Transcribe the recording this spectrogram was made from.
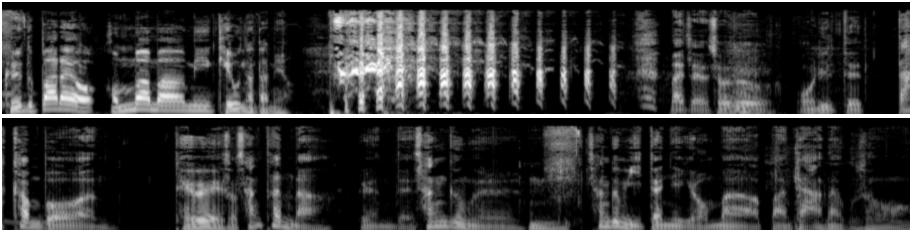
그래도 빨아요. 엄마 마음이 개운하다며. 맞아요. 저도 어릴 때 딱 한 번 대회에서 상 탔나 그랬는데 상금을 음, 상금이 있다는 얘기를 엄마 아빠한테 안 하고서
